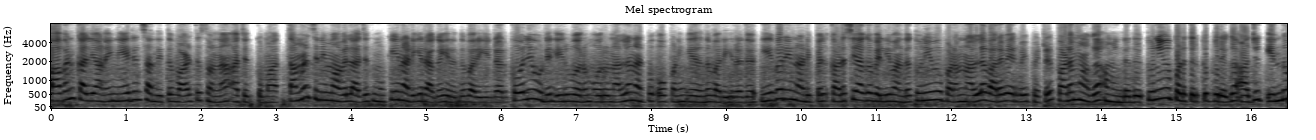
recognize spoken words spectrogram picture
பவன் கல்யாணை நேரில் சந்தித்து வாழ்த்து சொன்ன அஜித்குமார் தமிழ் சினிமாவில் அஜித் முக்கிய நடிகராக இருந்து வருகின்றார். கோலிவுட்டில் இருவரும் ஒரு நல்ல நட்பு ஓபனிங் இருந்து வருகிறது. இவரின் நடிப்பில் கடைசியாக வெளிவந்த துணிவு படம் நல்ல வரவேற்பை பெற்று படமாக அமைந்தது. துணிவு படத்திற்கு பிறகு அஜித் எந்த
